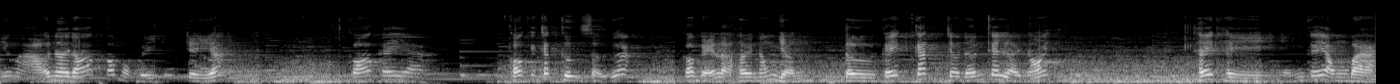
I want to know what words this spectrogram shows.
Nhưng mà ở nơi đó có một vị trụ trì á, có cái à, có cái cách cư xử á, có vẻ là hơi nóng giận từ cái cách cho đến cái lời nói. Thế thì những cái ông bà,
